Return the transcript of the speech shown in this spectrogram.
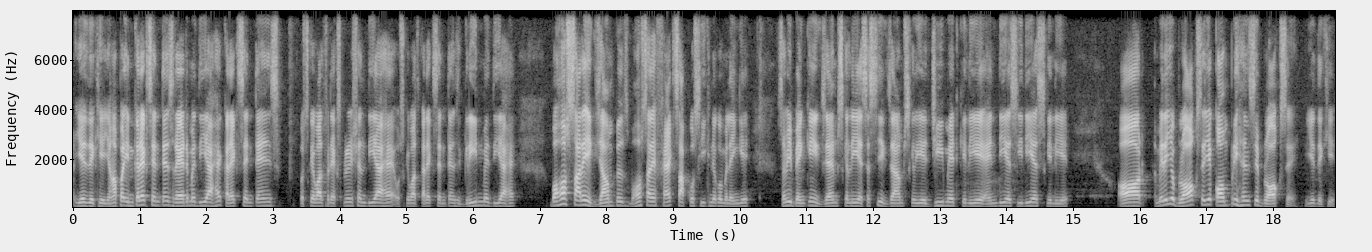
ये देखिए, यहाँ पर इनकरेक्ट सेंटेंस रेड में दिया है करेक्ट सेंटेंस उसके बाद फिर एक्सप्लेनेशन दिया है, उसके बाद करेक्ट सेंटेंस ग्रीन में दिया है। बहुत सारे एग्जाम्पल्स बहुत सारे फैक्ट्स आपको सीखने को मिलेंगे। सभी बैंकिंग एग्ज़ाम्स के लिए एसएससी एग्ज़ाम्स के लिए जी के लिए एन डी के लिए। और मेरे जो ब्लॉग्स है, ये कॉम्प्रीहेंसिव ब्लॉग्स हैं। ये देखिए।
